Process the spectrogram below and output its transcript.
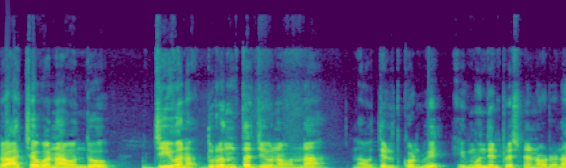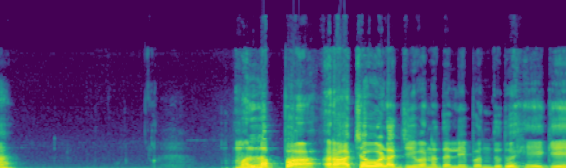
ರಾಚವನ ಒಂದು ಜೀವನ, ದುರಂತ ಜೀವನವನ್ನು ನಾವು ತಿಳಿದುಕೊಂಡ್ವಿ. ಈಗ ಮುಂದಿನ ಪ್ರಶ್ನೆ ನೋಡೋಣ. ಮಲ್ಲಪ್ಪ ರಾಚವಳ ಜೀವನದಲ್ಲಿ ಬಂದುದು ಹೇಗೆ?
